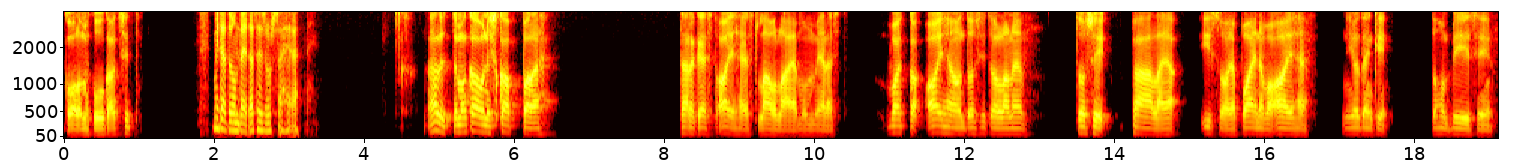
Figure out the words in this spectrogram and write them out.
kolme kuukautta sitten. Mitä tunteita se sussa herätti? Älyttömän kaunis kappale. Tärkeästä aiheesta laulaa ja mun mielestä vaikka aihe on tosi tosi päällä ja iso ja painava aihe, niin jotenkin tuohon biisiin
